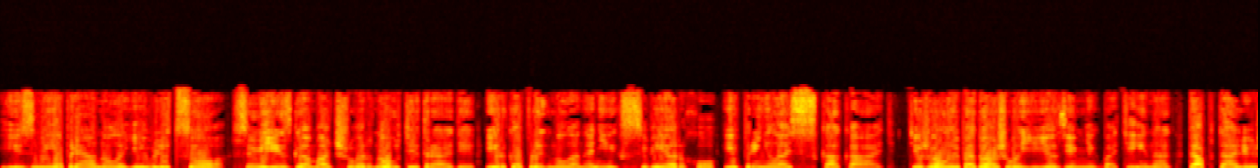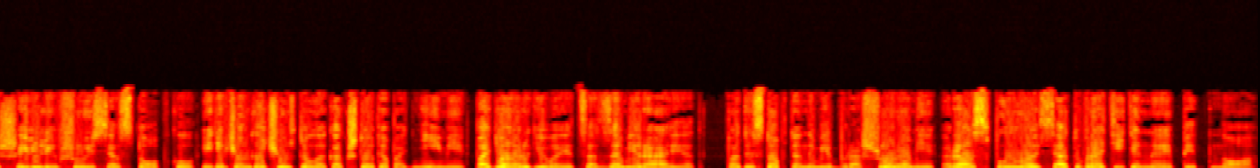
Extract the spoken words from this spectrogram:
и змея прянула ей в лицо. С визгом отшвырнув тетради, Ирка прыгнула на них сверху и принялась скакать. Тяжелые подошвы ее зимних ботинок топтали шевелившуюся стопку, и девчонка чувствовала, как что-то под ними подергивается, замирает. Под истоптанными брошюрами расплылось отвратительное пятно.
